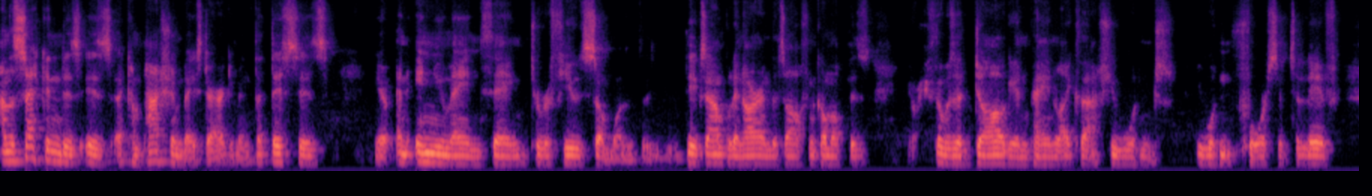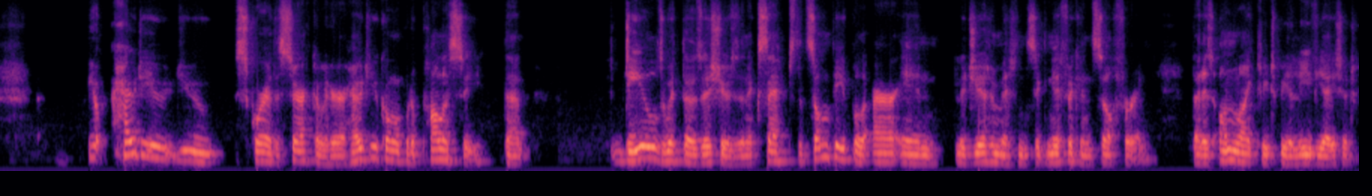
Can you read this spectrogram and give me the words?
And the second is is a compassion based argument that this is you know, an inhumane thing to refuse someone. The, the, example in Ireland that's often come up is you know, if there was a dog in pain like that, you wouldn't you wouldn't force it to live. You know, how do you, you square the circle here? How do you come up with a policy that deals with those issues and accepts that some people are in legitimate and significant suffering that is unlikely to be alleviated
